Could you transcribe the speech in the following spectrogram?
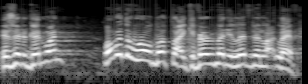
Is it a good one? What would the world look like if everybody lived and let live?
